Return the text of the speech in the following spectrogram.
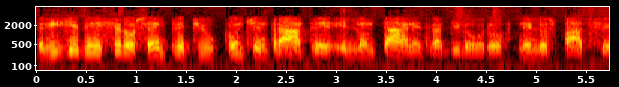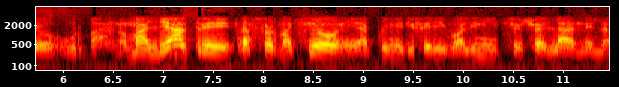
risiedessero sempre più concentrate e lontane tra di loro nello spazio urbano. Ma le altre trasformazioni a cui mi riferivo all'inizio, cioè la, nella,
